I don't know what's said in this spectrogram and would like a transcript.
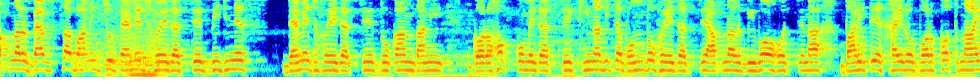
আপনার ব্যবসা বাণিজ্য ড্যামেজ হয়ে যাচ্ছে বিজনেস ড্যামেজ হয়ে যাচ্ছে, দোকানদানি গ্রাহক কমে যাচ্ছে কিনা বিচা বন্ধ হয়ে যাচ্ছে, আপনার বিবাহ হচ্ছে না, বাড়িতে খাইরো বরকত নাই,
